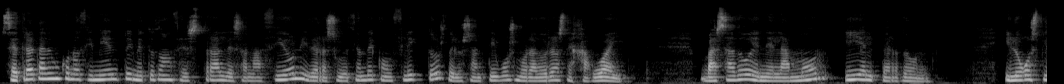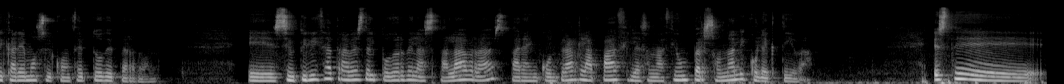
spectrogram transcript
Se trata de un conocimiento y método ancestral de sanación y de resolución de conflictos de los antiguos moradores de Hawái, basado en el amor y el perdón. Y luego explicaremos el concepto de perdón. Eh, se utiliza a través del poder de las palabras para encontrar la paz y la sanación personal y colectiva. Este,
